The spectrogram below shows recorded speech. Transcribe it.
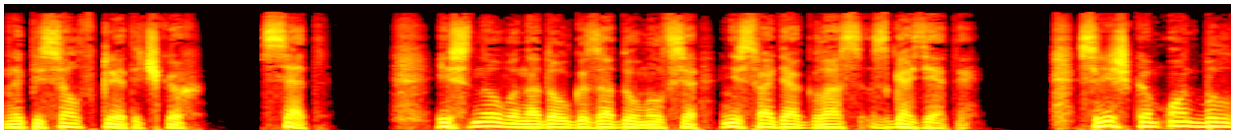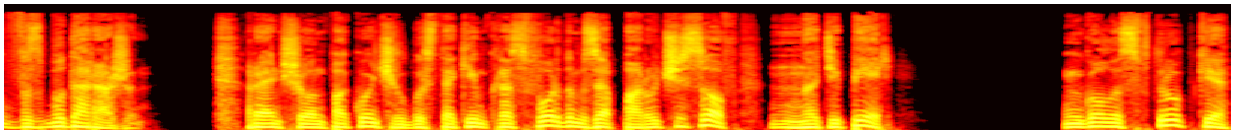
Написал в клеточках «Сет». И снова надолго задумался, не сводя глаз с газеты. Слишком он был взбудоражен. Раньше он покончил бы с таким кроссфордом за пару часов, но теперь... Голос в трубке,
